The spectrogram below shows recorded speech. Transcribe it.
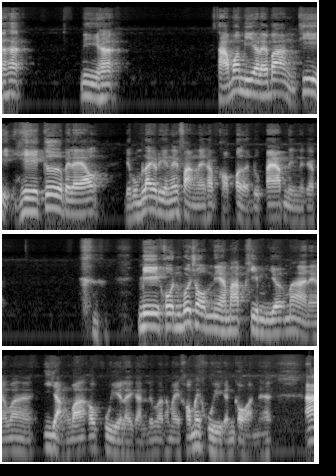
นะฮะนี่ฮะถามว่ามีอะไรบ้างที่เฮเกอร์ไปแล้ว เดี๋ยวผมไล่เรียงให้ฟังนะครับ ขอเปิดดูแป๊บหนึ่งนะครับ มีคนผู้ชมเนี่ยมาพิมพ์เยอะมากนะครับว่าอีหยังว่าเขาคุยอะไรกัน หรือว่าทำไมเขาไม่คุยกันก่อนนะฮะอะ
